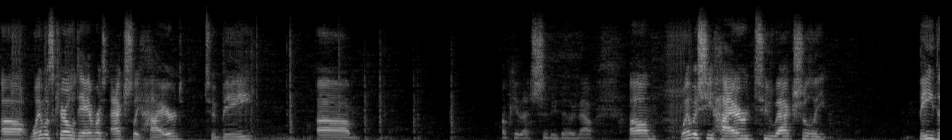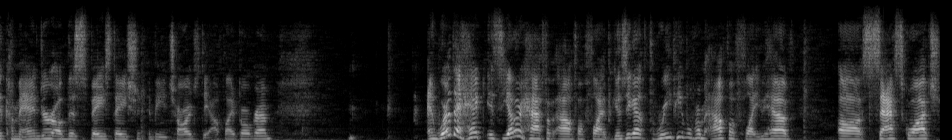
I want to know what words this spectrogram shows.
Uh, when was Carol Danvers actually hired to be um, okay, that should be better now. Um, when was she hired to actually be the commander of this space station and be in charge of the Alpha Flight program? And where the heck is the other half of Alpha Flight? Because you got three people from Alpha Flight. You have uh, Sasquatch,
